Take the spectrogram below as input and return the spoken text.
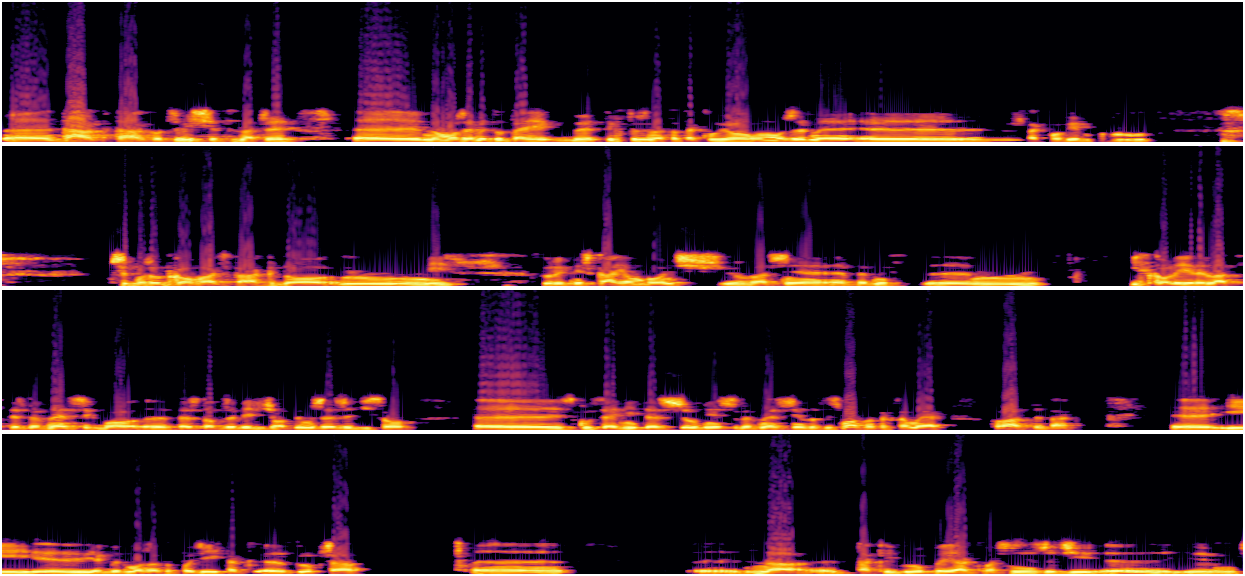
E, tak, tak, oczywiście. To znaczy, e, no możemy tutaj jakby tych, którzy nas atakują, możemy, e, że tak powiem, przyporządkować, tak, do mm, miejsc, których mieszkają, bądź właśnie pewnych i z kolei relacji też wewnętrznych, bo e, też dobrze wiedzieć o tym, że Żydzi są e, skłóceni też również wewnętrznie dosyć mocno, tak samo jak Polacy, tak. E, i e, jakby można to powiedzieć tak e, z grubsza na takie grupy jak właśnie Żydzi,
